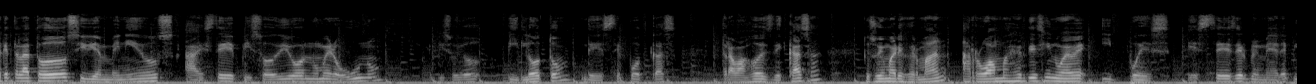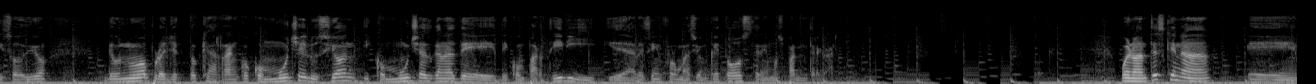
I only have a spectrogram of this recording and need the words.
Hola, ¿qué tal a todos y bienvenidos a este episodio número uno, episodio piloto de este podcast Trabajo desde casa. Yo soy Mario Germán, arroba Mager19 y pues este es el primer episodio de un nuevo proyecto que arranco con mucha ilusión y con muchas ganas de, compartir y, y de dar esa información que todos tenemos para entregar. Bueno, antes que nada, eh,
